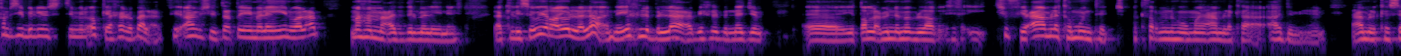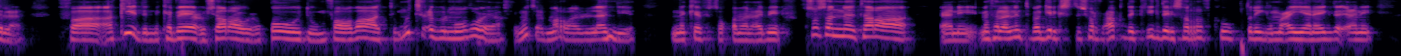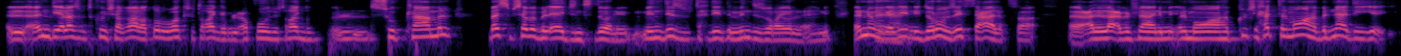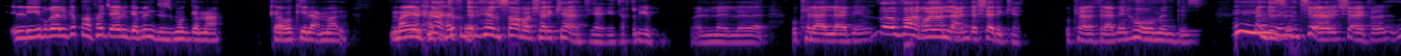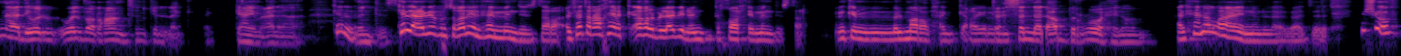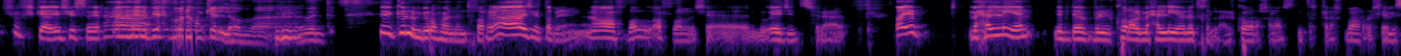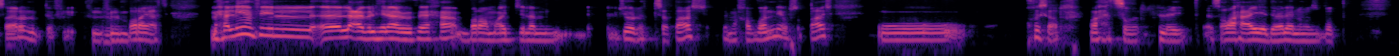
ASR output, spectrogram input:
50 مليون 60 مليون أوكي حلو بلعب. في أهم شيء تعطيني ملايين وألعب ما هم عدد الملايين إيش. لكن اللي يسويه رايولا لا إنه يحلب اللاعب يحلب النجم. يطلع منه مبلغ شوف يعامله كمنتج أكثر منه ما يعامله كآدمي يعني يعامله كسلعة. فأكيد إنه كبيع وشراء وعقود ومفاوضات متعب الموضوع يا أخي متعب مرة للأندية إنه كيف تسوق ملاعبين خصوصا إنه ترى يعني مثلا أنت باقي لك ست شهور في عقدك يقدر يصرفك بطريقة معينة يقدر يعني الأندية لازم تكون شغالة طول الوقت وتراقب العقود وتراقب السوق كامل بس بسبب ال agents ذولي. مندز وتحديدا مندز ورايولا يعني. لأنهم آه. قاعدين يدورون زي الثعالب. ف على اللاعب الفلاني المواهب كل شيء. حتى المواهب النادي اللي يبغى يلقطها فجأة يلقى مندز موقع معه كوكيل أعمال. ما يلحق اعتقد الحين صاروا شركات يعني تقريبا. وكلاء اللاعبين ظاهر رايولا عنده شركة وكاله لاعبين هو مندز إيه مندز انت شايف نادي ولفرهامبتون كله. قايم على كل مندز. كل لاعبين البرتغاليين الحين مندز ترى. الفترة الأخيرة أغلب اللاعبين عند خورخي مندز ترى. يمكن بالمرض حق رايولا تحس ان الأب الروحي لهم. الحين الله يعين بعد. شوف شوف إيش يصير. الحين آه. بيحضنهم كلهم آه، مندز. كلهم بيروحون عند خورخي. هذا شيء طبيعي. أنا أفضل أفضل ال agents في العالم. طيب محليا نبدأ بالكرة المحلية وندخل على الكورة. خلاص نترك الأخبار والاشياء اللي صايره ونبدأ في, في المباريات. محليا في لعب الهلال والفيحاء مباراة مؤجلة من الجولة 19 إذا ما خاب ظني أو 16 وخسر 1-0 في العيد. صراحة عيدوا علينا مضبوط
